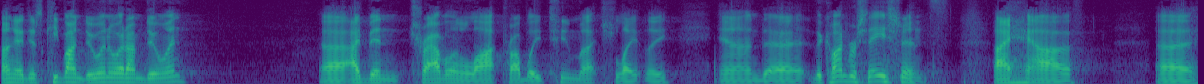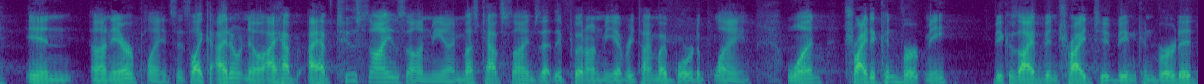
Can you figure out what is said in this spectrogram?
I'm going to just keep on doing what I'm doing. Uh, I've been traveling a lot, probably too much lately. And uh, the conversations I have uh, in on airplanes. It's like I don't know. I have I have two signs on me. I must have signs that they put on me every time I board a plane. One, try to convert me, because I've been tried to being converted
